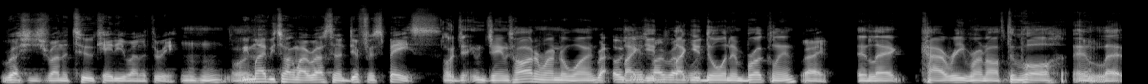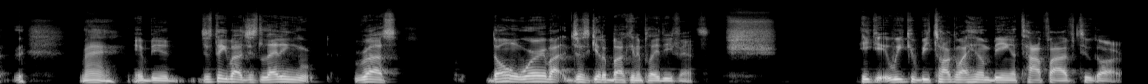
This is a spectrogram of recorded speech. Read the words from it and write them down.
Russ, you just run the two, KD run the three. Mm-hmm. Or, we might be talking about Russ in a different space. or James, Harden run the one, Right, or like James you Harden run like the you're one. doing in Brooklyn, Right. and let Kyrie run off the ball and let man. It'd be a, just think about just letting Russ. Don't worry about just get a bucket and play defense. He could, we could be talking about him being a top five two guard.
